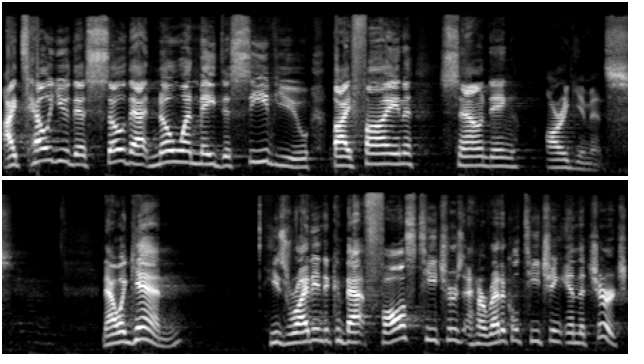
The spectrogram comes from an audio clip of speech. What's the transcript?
I tell you this so that no one may deceive you by fine sounding arguments. Now, again, he's writing to combat false teachers and heretical teaching in the church.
